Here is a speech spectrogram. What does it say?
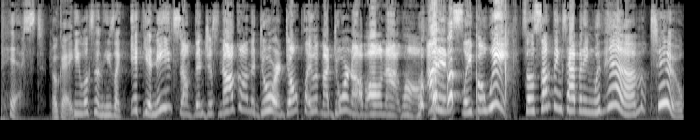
pissed. Okay. He looks at them. He's like, if you need something, just knock on the door and don't play with my doorknob all night long. I didn't sleep a week. So something's happening with him, too.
